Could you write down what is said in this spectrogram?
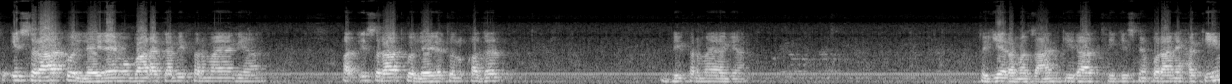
تو اس رات کو لیل مبارکہ بھی فرمایا گیا اور اس رات کو لیلت القدر بھی فرمایا گیا۔ تو یہ رمضان کی رات تھی جس میں قرآن حکیم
